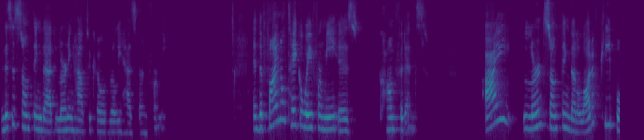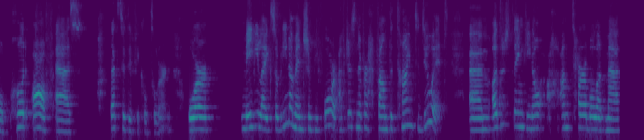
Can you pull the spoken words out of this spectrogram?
And this is something that learning how to code really has done for me. And the final takeaway for me is confidence i learned something that a lot of people put off as that's too difficult to learn or maybe like sabrina mentioned before i've just never found the time to do it um, others think, you know, I'm terrible at math.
